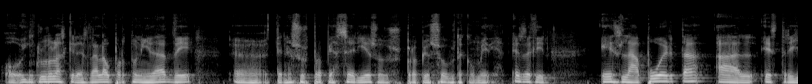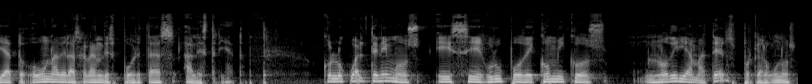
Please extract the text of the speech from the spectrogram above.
o incluso las que les dan la oportunidad de eh, tener sus propias series o sus propios shows de comedia. Es decir, es la puerta al estrellato o una de las grandes puertas al estrellato. Con lo cual tenemos ese grupo de cómicos no diría amateurs, porque algunos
